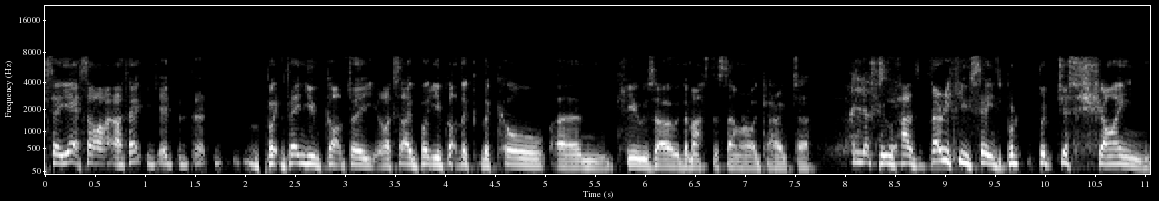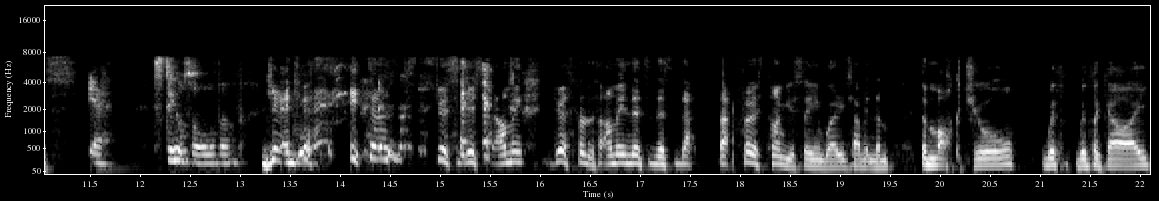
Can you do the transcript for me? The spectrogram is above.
so yeah, so I, I think, it, but then you've got the like I say, but you've got the the cool um Kyuzo, the Master Samurai character, I loved who him. has very few scenes, but but just shines. yeah. Steals all of them. Yeah, just, he does. just, just, I mean, just for the, I mean, there's, there's that that first time you see him where he's having the the mock duel with with the guy,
